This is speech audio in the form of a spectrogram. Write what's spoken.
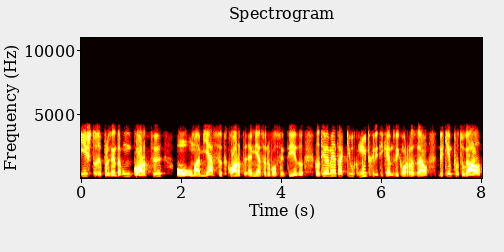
isto representa um corte ou uma ameaça de corte, ameaça no bom sentido, relativamente àquilo que muito criticamos e com razão, de que em Portugal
